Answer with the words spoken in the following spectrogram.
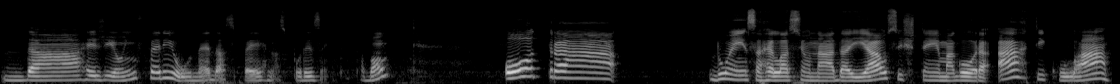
da região inferior, né, das pernas, por exemplo, tá bom? Outra doença relacionada aí ao sistema agora articular,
